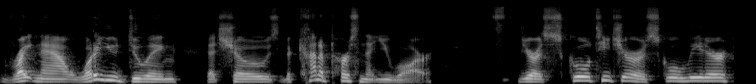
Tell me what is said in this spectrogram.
right now? What are you doing that shows the kind of person that you are? You're a school teacher or a school leader.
